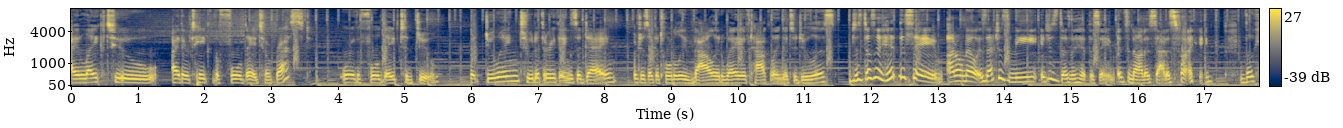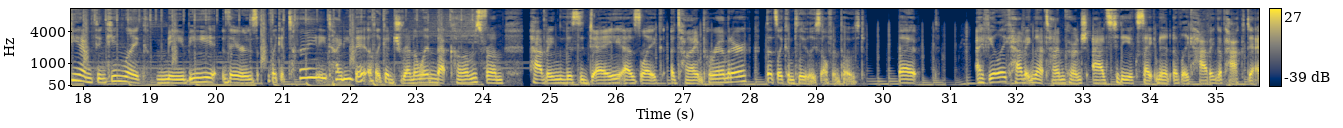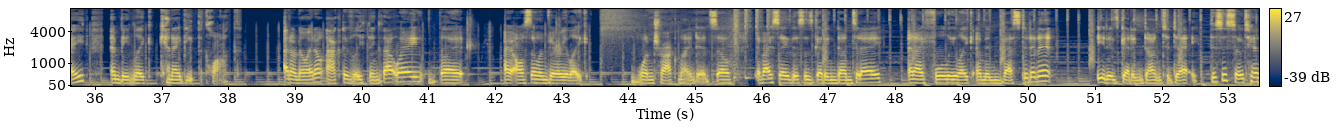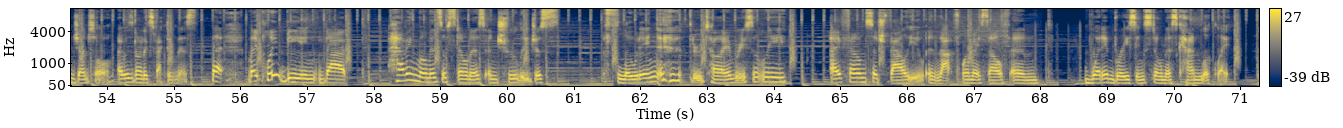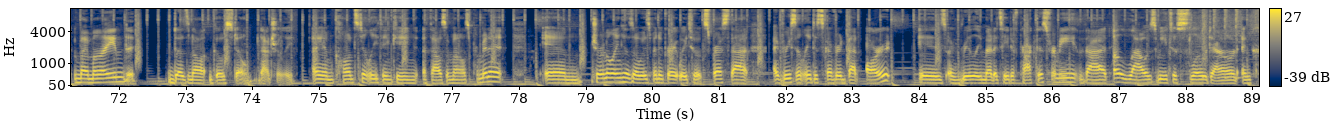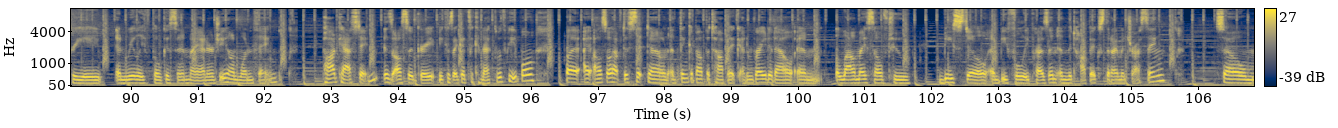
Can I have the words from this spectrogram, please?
I like to either take the full day to rest or the full day to do. But doing two to three things a day, which is like a totally valid way of tackling a to do list, just doesn't hit the same. I don't know. Is that just me? It just doesn't hit the same. It's not as satisfying. Looking, I'm thinking like maybe there's like a tiny, tiny bit of like adrenaline that comes from having this day as like a time parameter that's like completely self imposed. But I feel like having that time crunch adds to the excitement of like having a packed day and being like, can I beat the clock? I don't know. I don't actively think that way, but I also am very like one track minded. So if I say this is getting done today and I fully like am invested in it, it is getting done today. This is so tangential. I was not expecting this. But my point being that having moments of stillness and truly just floating through time recently, I found such value in that for myself and what embracing stillness can look like. My mind does not go still naturally. I am constantly thinking a thousand miles per minute, and journaling has always been a great way to express that. I've recently discovered that art is a really meditative practice for me that allows me to slow down and create and really focus in my energy on one thing. Podcasting is also great because I get to connect with people, but I also have to sit down and think about the topic and write it out and allow myself to be still and be fully present in the topics that I'm addressing. So,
